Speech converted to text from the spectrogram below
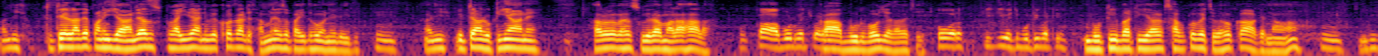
ਹਾਂਜੀ ਟੇਲਾਂ ਤੇ ਪਾਣੀ ਜਾਣ ਰਿਹਾ ਸਫ਼ਾਈ ਹੈ ਨਹੀਂ ਵੇਖੋ ਤੁਹਾਡੇ ਸਾਹਮਣੇ ਸਫ਼ਾਈ ਤਾਂ ਹੋ ਨਹੀਂ ਰਹੀ ਦੀ ਹੂੰ। ਹਾਂਜੀ ਇੱਟਾਂ ਰੁੱਟੀਆਂ ਨੇ ਹਰ ਵੇਲੇ ਸੂਏ ਦਾ ਮਾੜਾ ਹਾਲ ਆ। ਘਾਹ ਬੂੜ ਵਿੱਚ ਪੜਾ ਘਾਹ ਬੂਟ ਬਹੁਤ ਜ਼ਿਆਦਾ ਵਿੱਚ ਜੀ। ਹੋਰ ਕੀ ਕੀ ਵਿੱਚ ਬੂਟੀ ਬਾਟੀ? ਬੂਟੀ ਬਾਟੀ ਆ ਸਭ ਕੁਝ ਵਿੱਚ ਵੇਖੋ ਘਾਹ ਕਿੰਨਾ ਵਾ। ਹੂੰ। ਹਾਂਜੀ।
